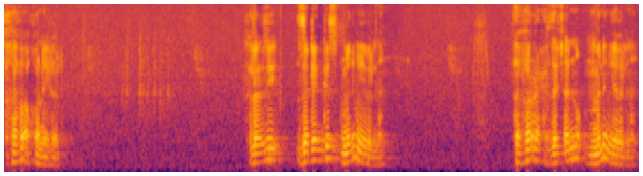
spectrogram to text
ዝኸፍአ ክኾነ ይኽእል ስለዚ ዘደንግፅ ምንም የብልናን ዘፍርሕ ዘጨንቕ ምንም የብልናን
